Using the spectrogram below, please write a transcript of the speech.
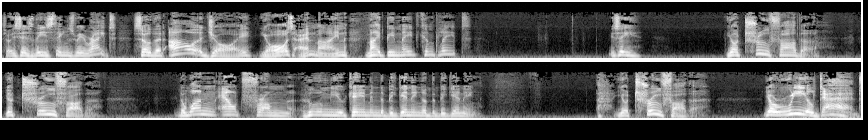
So he says, these things we write so that our joy, yours and mine, might be made complete. You see, your true father, your true father, the one out from whom you came in the beginning of the beginning, your true father, your real dad,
